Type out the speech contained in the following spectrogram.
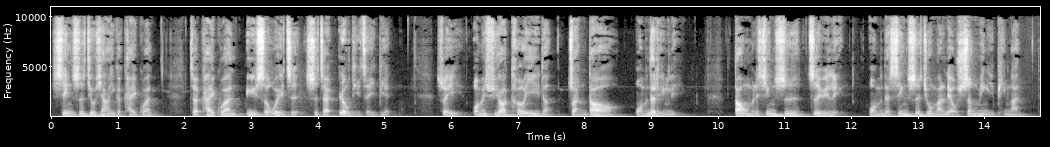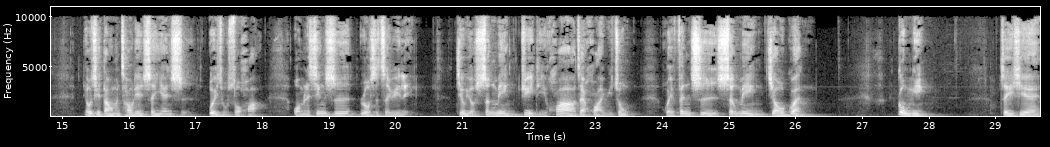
心思就像一个开关，这开关预设位置是在肉体这一边，所以我们需要特意的转到我们的灵里。当我们的心思置于灵，我们的心思就满了生命与平安。尤其当我们操练圣言时，为主说话，我们的心思若是置于灵，就有生命具体化在话语中，会分赐生命浇灌、供应这一些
